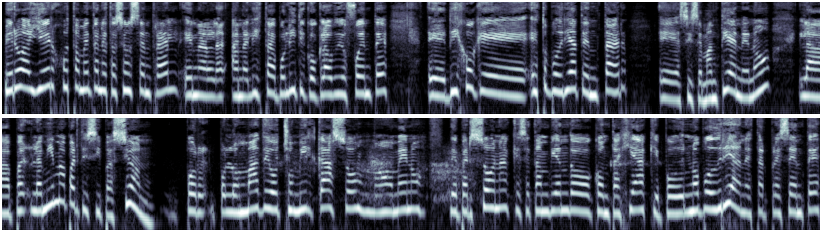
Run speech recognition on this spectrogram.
Pero ayer, justamente en Estación Central, en el analista político Claudio Fuente eh, dijo que esto podría atentar eh, si se mantiene, ¿no? La, la misma participación por, por los más de 8.000 casos, más o menos, de personas que se están viendo contagiadas que no podrían estar presentes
